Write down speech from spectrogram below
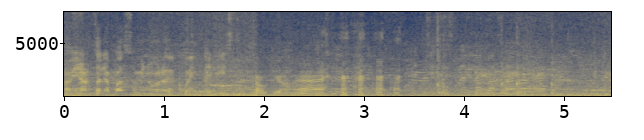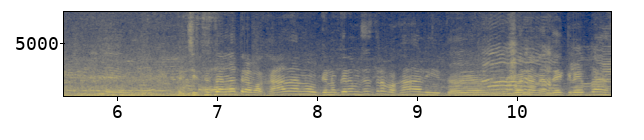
A mí ahorita le paso mi número de cuenta y listo. Tokio. ah. El chiste está en la trabajada, ¿no? Lo que no queremos es trabajar y todavía bueno vender crepas.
